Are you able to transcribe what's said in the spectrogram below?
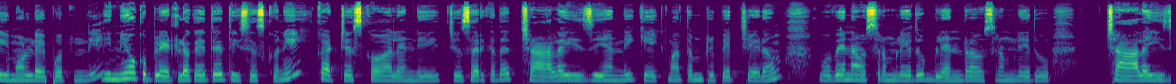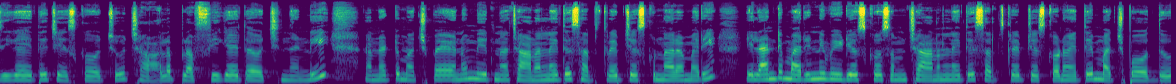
డిమోల్డ్ అయిపోతుంది. దీన్ని ఒక ప్లేట్లోకి అయితే తీసేసుకొని కట్ చేసుకోవాలండి. చూసారు కదా చాలా ఈజీ అండి కేక్ మాత్రం ప్రిపేర్ చేయడం. ఓవెన్ అవసరం లేదు బ్లెండర్ అవసరం లేదు. చాలా ఈజీగా అయితే చేసుకోవచ్చు. చాలా ప్లఫీగా అయితే వచ్చిందండి. అన్నట్టు మర్చిపోయాను. మీరు నా ఛానల్ని అయితే సబ్స్క్రైబ్ చేసుకున్నారా మరి? ఇలాంటి మరిన్ని వీడియోస్ కోసం ఛానల్ని అయితే సబ్స్క్రైబ్ చేసుకోవడం అయితే మర్చిపోవద్దు.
